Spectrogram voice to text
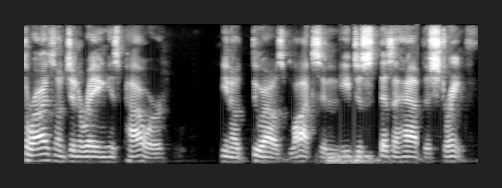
thrives on generating his power, you know, throughout his blocks, and he just doesn't have the strength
